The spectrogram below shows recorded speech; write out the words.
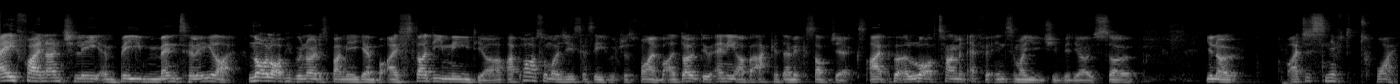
A, financially and B, mentally. Like, not a lot of people know this about me again, but I study media. I passed all my GCSEs, which was fine, but I don't do any other academic subjects. I put a lot of time and effort into my YouTube videos. So, you know, I just sniffed twice.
